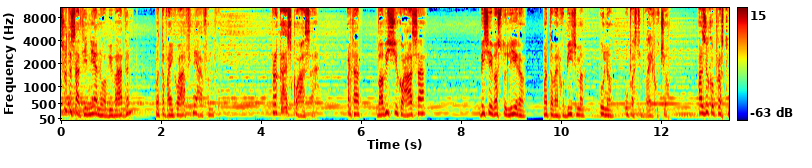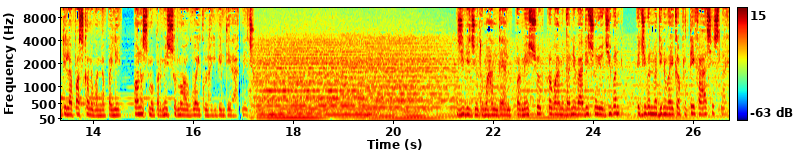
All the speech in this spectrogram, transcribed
श्रोत साथी न्यानो अभिवादन। म तपाईँको आफ्नै आफन्त। प्रकाशको आशा अर्थात् भविष्यको आशा विषयवस्तु लिएर म तपाईँहरूको बिचमा पुनः उपस्थित भएको छु। आजको प्रस्तुतिलाई पस्कनुभन्दा पहिले अनुस म परमेश्वरमा अगुवाईको लागि बिन्ती राख्नेछु। जीवी जिउँदो महान दयाल परमेश्वर। प्रभु हामी धन्यवादी छौँ यो जीवन। यो जीवनमा दिनुभएका प्रत्येक आशिषलाई।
